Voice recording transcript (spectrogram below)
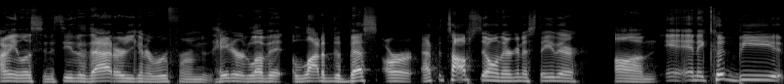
I mean, listen, it's either that or you're gonna root for them. Hater, love it. A lot of the best are at the top still, and they're gonna stay there. Um, and it could be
